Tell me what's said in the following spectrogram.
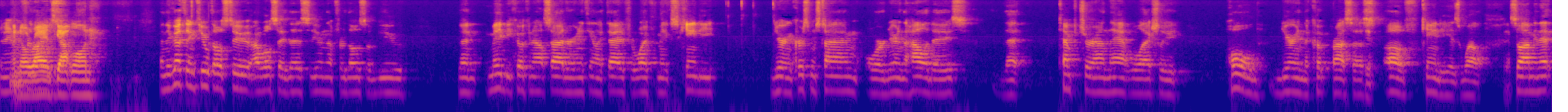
I know Ryan's those- got one. And the good thing too with those two, I will say this, even though for those of you that may be cooking outside or anything like that, if your wife makes candy during Christmas time or during the holidays, that temperature on that will actually hold during the cook process Yep. of candy as well. Yep. So I mean that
